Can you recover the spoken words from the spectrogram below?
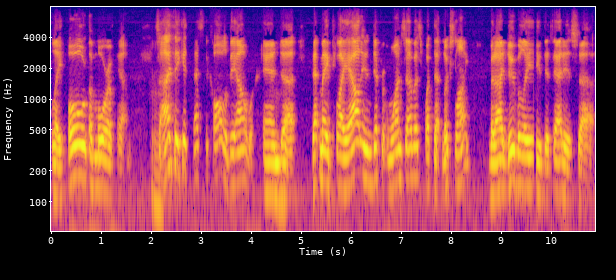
lay hold of more of Him. Mm-hmm. So I think it, that's the call of the hour. And uh, that may play out in different ones of us, what that looks like, but I do believe that that is uh,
